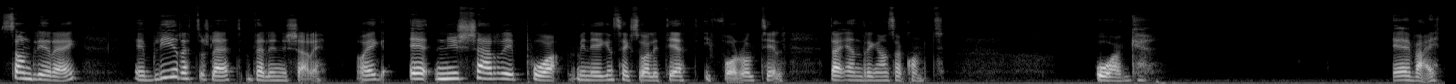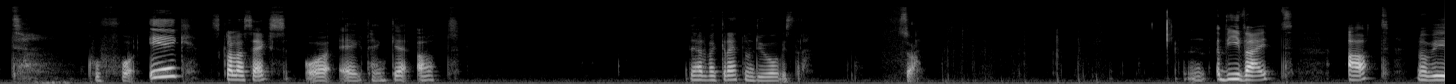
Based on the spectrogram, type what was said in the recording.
Sånn blir jeg. Jeg blir rett og slett veldig nysgjerrig. Og jeg er nysgjerrig på min egen seksualitet i forhold til de endringene som har kommet. Og jeg veit hvorfor jeg skal ha sex, og jeg tenker at det hadde vært greit om du òg visste det. Så Vi veit at når vi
